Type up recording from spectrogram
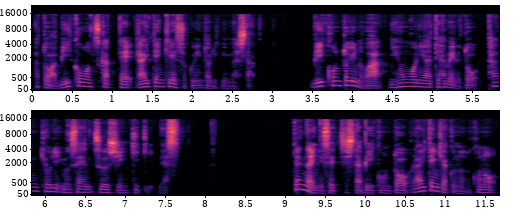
あとはビーコンを使って来店計測に取り組みました。ビーコンというのは日本語に当てはめると短距離無線通信機器です。店内に設置したビーコンと来店客のこの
